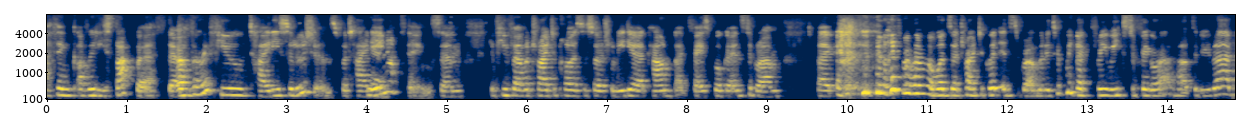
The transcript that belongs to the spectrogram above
I think are really stuck with. There are very few tidy solutions for tidying yeah. up things. And if you've ever tried to close a social media account like Facebook or Instagram, like I remember once I tried to quit Instagram and it took me like three weeks to figure out how to do that.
